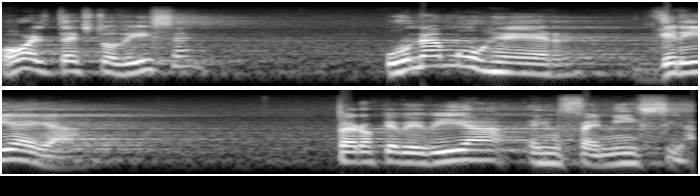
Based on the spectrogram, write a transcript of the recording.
O oh, el texto dice, una mujer griega, pero que vivía en Fenicia.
